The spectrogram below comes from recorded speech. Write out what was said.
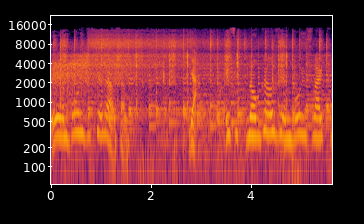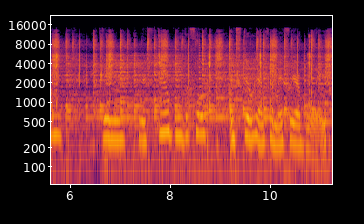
and, boys are still handsome. Yeah. If no girls and boys like you, then you're still beautiful and still handsome if you're boys.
